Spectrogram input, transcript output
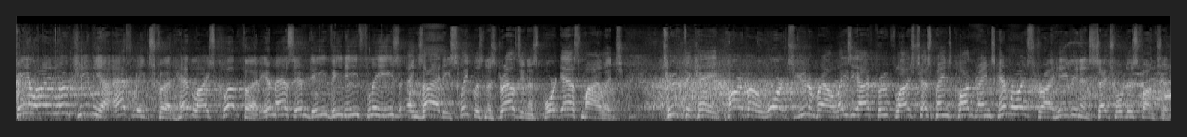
Feline leukemia, athlete's foot, head lice, clubfoot, MSMD, VD, fleas, anxiety, sleeplessness, drowsiness, poor gas mileage, tooth decay, parvo, warts, unibrow, lazy eye, fruit flies, chest pains, clogged drains, hemorrhoids, dry heaving, and sexual dysfunction.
